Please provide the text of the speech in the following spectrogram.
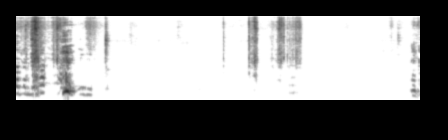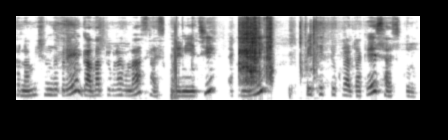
দেখেন এখন আমি সুন্দর করে গাদার টুকরাগুলা সাইজ করে নিয়েছি। এখন আমি পেটির টুকরাটাকে সাইজ করব।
